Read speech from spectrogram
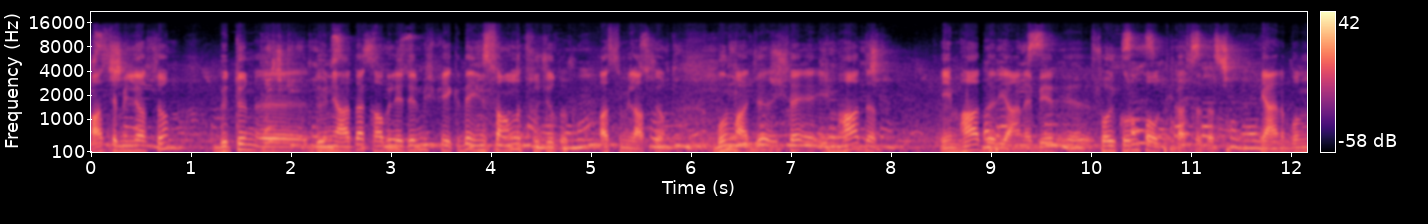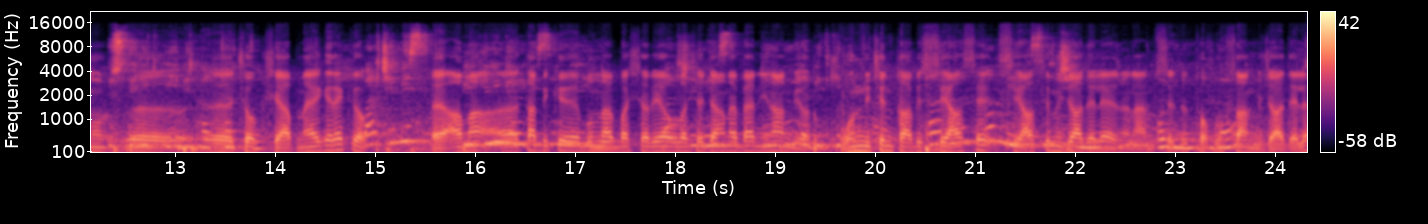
Asimilasyon bütün e, dünyada kabul edilmiş bir şekilde insanlık suçudur asimilasyon. Bunun acı işte e, imhadır imhadır yani bir e, soykırım politikasıdır. Yani bunun e, e, çok şey yapmaya gerek yok. E, ama e, tabii ki bunlar başarıya ulaşacağına ben inanmıyorum. Bunun için tabii siyasi siyasi mücadele en önemlisidir. Toplumsal mücadele.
